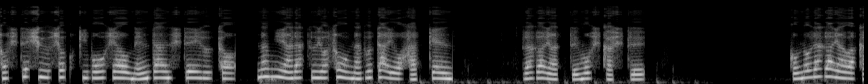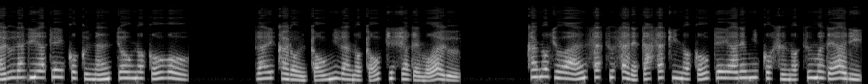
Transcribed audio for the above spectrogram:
そして就職希望者を面談していると、何やら強そうな部隊を発見。ラガヤってもしかして。このラガヤはカルラディア帝国南朝の皇后。ライカロンとオニラの統治者でもある。彼女は暗殺された先の皇帝アレニコスの妻であり、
